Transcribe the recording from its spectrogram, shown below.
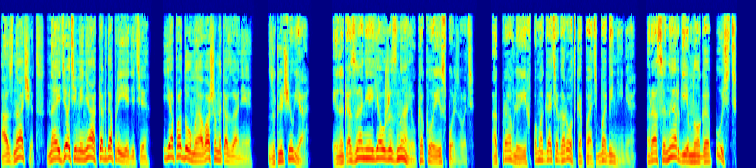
А значит, найдете меня, когда приедете, я подумаю о вашем наказании», — заключил я. «И наказание я уже знаю, какое использовать. Отправлю их помогать огород копать бабе Нине. Раз энергии много, пусть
